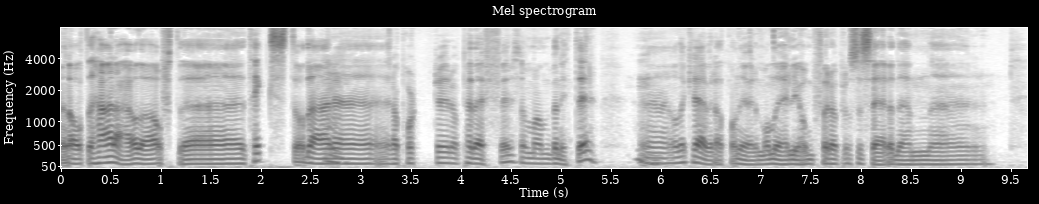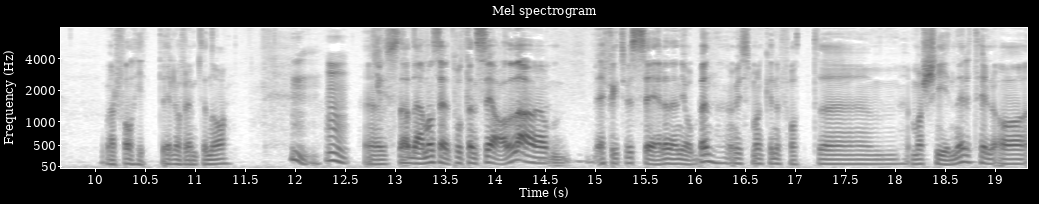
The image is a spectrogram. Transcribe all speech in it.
Men alt det her er jo da ofte tekst, og det er mm. rapporter og PDF-er som man benytter. Mm. og det krever at man gjør en manuell jobb for å prosessere den, i hvert fall hittil og frem til nå. Mm. Mm. Eh, Så det er der man ser et potensial, da, å effektivisere den jobben. Hvis man kunne fått uh, maskiner til å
